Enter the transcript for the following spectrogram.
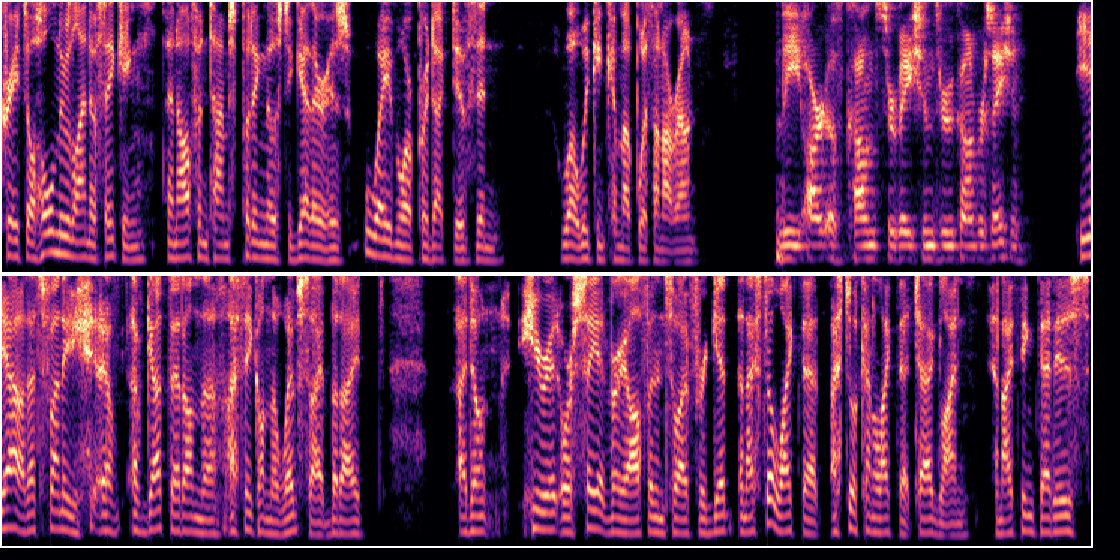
creates a whole new line of thinking. And oftentimes putting those together is way more productive than what we can come up with on our own. The art of conservation through conversation. Yeah, that's funny. I've, I've got that on the, I think on the website, but I, I don't hear it or say it very often, and so I forget. And I still like that. I still kind of like that tagline, and I think that is,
